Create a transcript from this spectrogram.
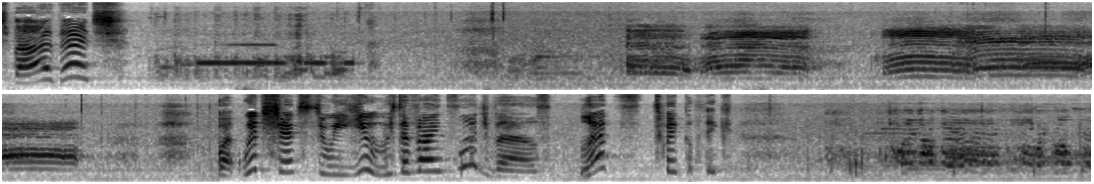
inch by inch. But which sense do we use to find sludge balls? Let's twinkle think. Twinkle think, twinkle think.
